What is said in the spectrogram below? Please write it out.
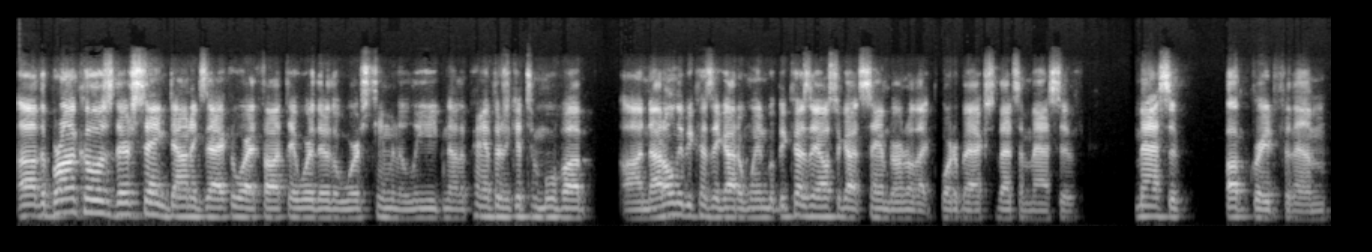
Uh, the Broncos, they're staying down exactly where I thought they were. They're the worst team in the league. Now the Panthers get to move up, uh, not only because they got a win, but because they also got Sam Darnold at quarterback. So that's a massive, massive upgrade for them.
